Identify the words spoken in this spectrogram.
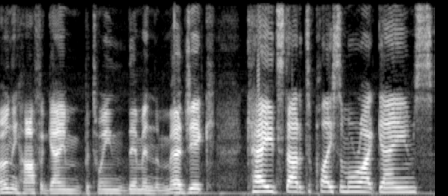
Only half a game between them and the Magic. Cade started to play some alright games.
